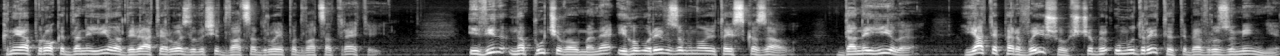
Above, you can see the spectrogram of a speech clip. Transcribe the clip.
Книга пророка Даниїла, 9 розділ вірші 22 по 23. І він напучував мене і говорив зо мною та й сказав: Даниїле, я тепер вийшов, щоби умудрити тебе в розумінні.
